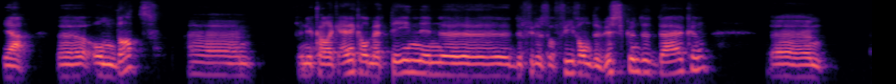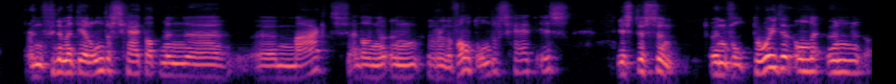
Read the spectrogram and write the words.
Ja, omdat, ehm, nu kan ik eigenlijk al meteen in de, de filosofie van de wiskunde duiken, een fundamenteel onderscheid dat men maakt, en dat een, een relevant onderscheid is, is tussen een voltooide, een,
